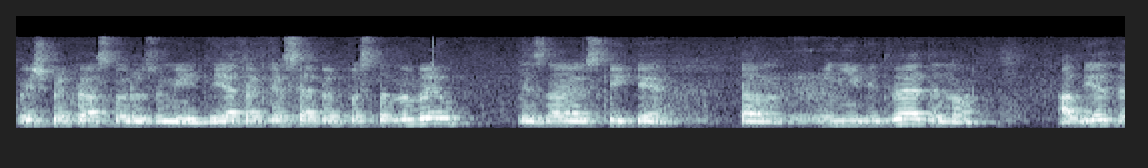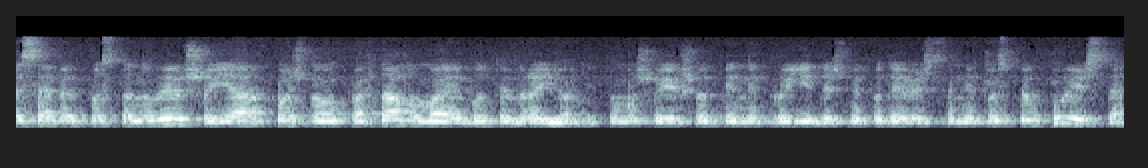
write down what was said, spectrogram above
ви ж прекрасно розумієте, я так для себе постановив, не знаю скільки там мені відведено, але я для себе постановив, що я кожного кварталу маю бути в районі. Тому що якщо ти не проїдеш, не подивишся, не поспілкуєшся,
